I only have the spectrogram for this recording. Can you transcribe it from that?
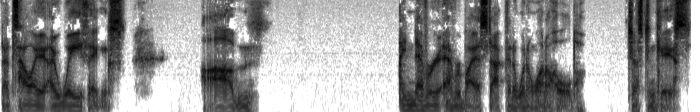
That's how I, I weigh things. Um, I never ever buy a stock that I wouldn't want to hold just in case.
